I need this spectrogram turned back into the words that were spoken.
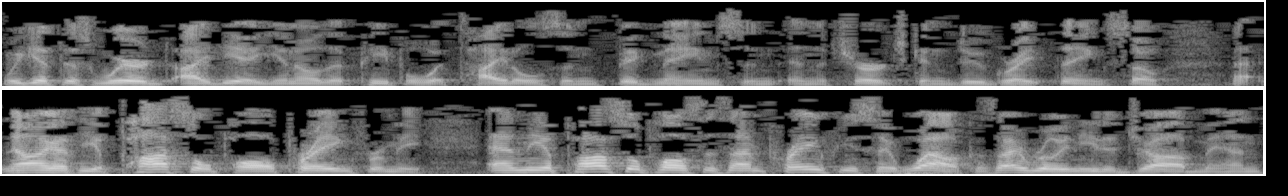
We get this weird idea, you know, that people with titles and big names in, in the church can do great things. So uh, now I got the Apostle Paul praying for me. And the Apostle Paul says, I'm praying for you. You say, wow, because I really need a job, man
